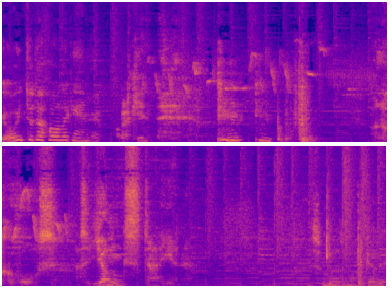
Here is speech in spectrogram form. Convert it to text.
Go into the hole again. Yep, back in. I like a horse. That's a young stallion. This one doesn't want to go in.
